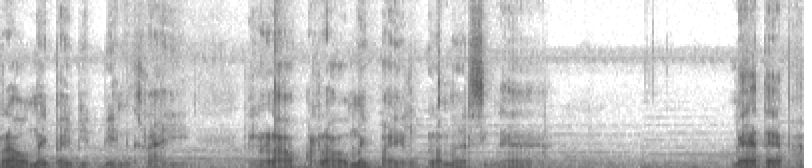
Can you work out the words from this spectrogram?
เราไม่ไปเบียดเบียนใคร เราเราไม่ไปละเมิดสินห้า แม้แต่พระ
